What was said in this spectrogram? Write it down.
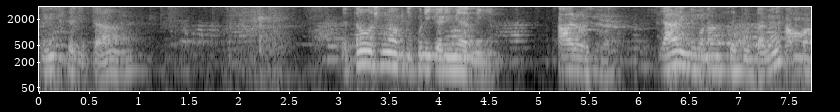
ட்ரிங்க்ஸ் அடிக்டா? எத்தனை வருஷமா அப்படி குடிக்க அடிமையா இருந்தீங்க? ஆறு வருஷமா. யார் இங்க கொண்டாந்து சேர்த்து விட்டாங்க? அம்மா.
